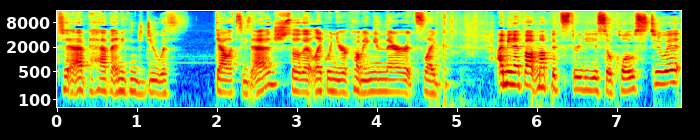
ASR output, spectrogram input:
to have, have anything to do with Galaxy's Edge, so that like when you're coming in there, it's like. I mean, I thought Muppets 3D is so close to it.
